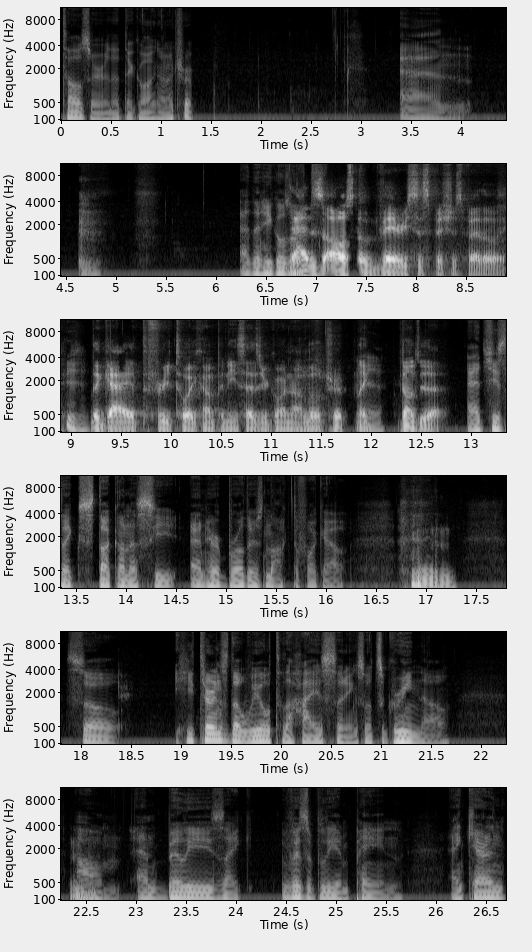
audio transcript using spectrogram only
tells her that they're going on a trip, and and then he goes That on. is also very suspicious, by the way. The guy at the free toy company says you're going on a little trip. Like, Yeah. don't do that. And she's like stuck on a seat, and her brother's knocked the fuck out. Mhm. So he turns the wheel to the highest setting, so it's green now. Mhm. Um, and Billy's like visibly in pain, and Karen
